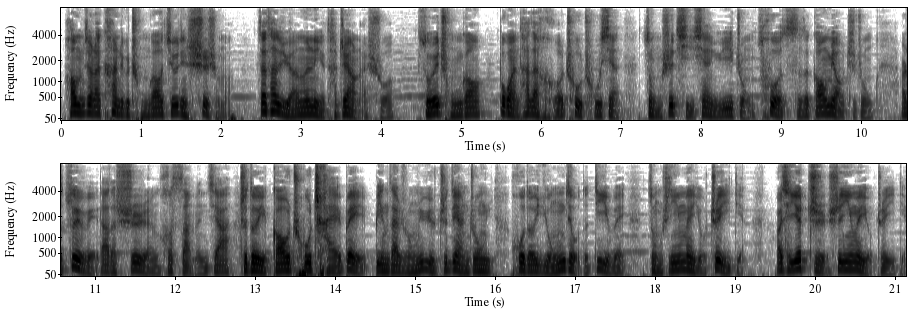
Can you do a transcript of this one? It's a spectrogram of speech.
好，我们就来看这个崇高究竟是什么。在它的原文里，它这样来说：所谓崇高，不管它在何处出现，总是体现于一种措辞的高妙之中。而最伟大的诗人和散文家之得以高出柴辈，并在荣誉之殿中获得永久的地位，总是因为有这一点。而且也只是因为有这一点，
